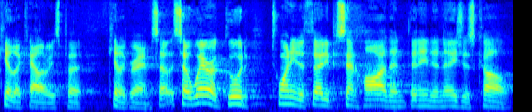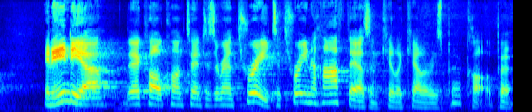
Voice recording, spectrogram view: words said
kilocalories per kilogram. So, so we're a good 20 to 30 per cent higher than, than Indonesia's coal. In India, their coal content is around 3 to 3,500 kilocalories per, per,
